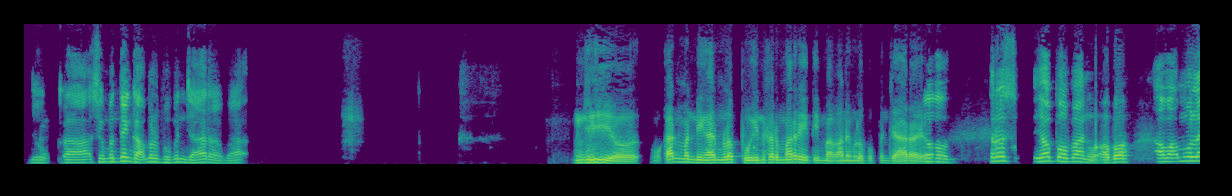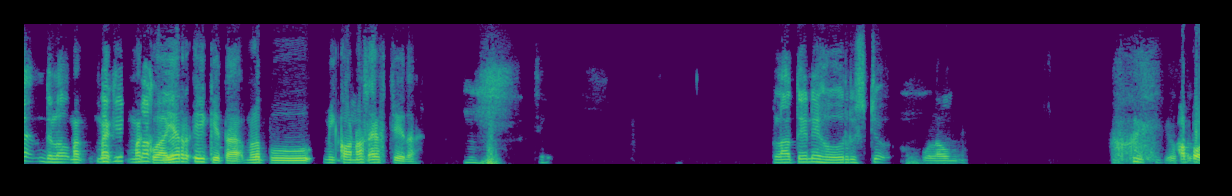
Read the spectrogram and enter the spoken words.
Juga, yang penting gak mlebu penjara, Pak. Iya, kan mendingan mlebu infirmary timbangan mlebu penjara ya. Yo, terus ya apa, Pan? Oh, apa Awakmu lek ndelok Mac Mac iki Maguire iki ta mlebu Mykonos FC ta. pelatihnya Horus, Cuk. Pulau Apa?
